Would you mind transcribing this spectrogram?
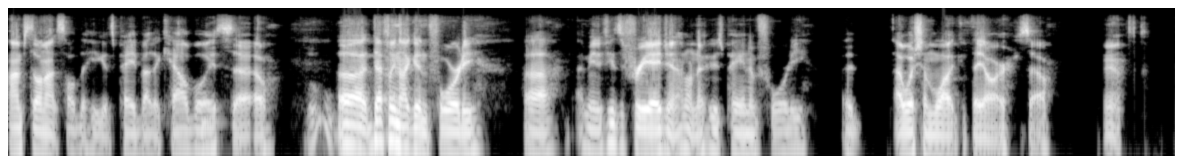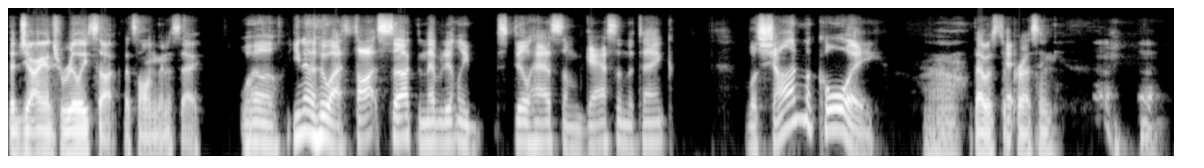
I'm still not sold that he gets paid by the Cowboys. So uh, definitely not getting 40. Uh, I mean, if he's a free agent, I don't know who's paying him 40. I, I wish him luck if they are. So, yeah. The Giants really suck. That's all I'm going to say. Well, you know who I thought sucked and evidently still has some gas in the tank? LeSean McCoy. Oh, that was depressing.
